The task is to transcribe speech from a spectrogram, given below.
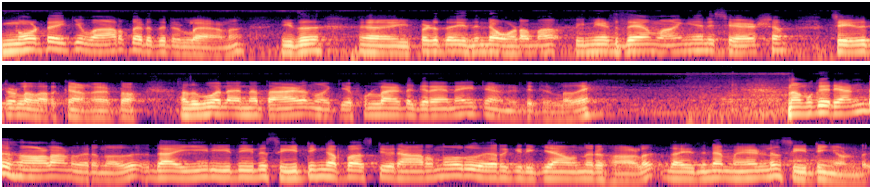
ഇങ്ങോട്ടേക്ക് വാർത്തെടുത്തിട്ടുള്ളതാണ്. ഇത് ഇപ്പോഴത്തെ ഇതിന്റെ ഉടമ പിന്നീട് ഇദ്ദേഹം വാങ്ങിയതിന് ശേഷം ചെയ്തിട്ടുള്ള വർക്കാണ് കേട്ടോ. അതുപോലെ തന്നെ താഴെ നോക്കിയാൽ ഫുള്ളായിട്ട് ഗ്രാനൈറ്റ് ആണ് ഇട്ടിട്ടുള്ളത്. നമുക്ക് രണ്ട് ഹാളാണ് വരുന്നത്. ഇതാ ഈ രീതിയിൽ സീറ്റിംഗ് കപ്പാസിറ്റി ഒരു അറുന്നൂറ് പേർക്ക് ഇരിക്കാവുന്ന ഒരു ഹാൾ. ഇതാ ഇതിന്റെ മേളിലും സീറ്റിംഗ് ഉണ്ട്.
